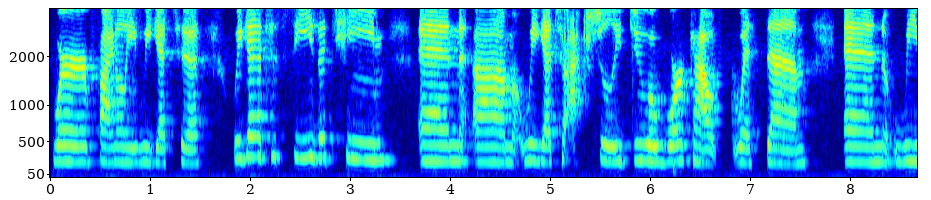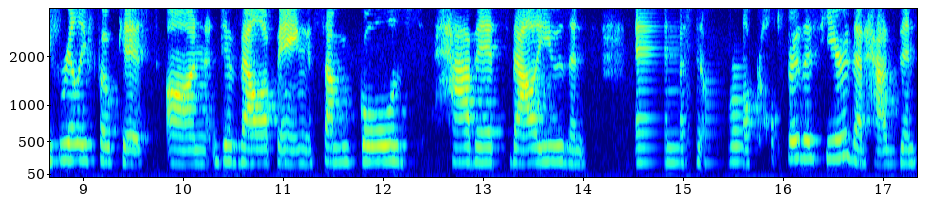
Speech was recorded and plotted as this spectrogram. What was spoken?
Where finally we get to we get to see the team and um, we get to actually do a workout with them and we've really focused on developing some goals habits values and and an overall culture this year that has been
